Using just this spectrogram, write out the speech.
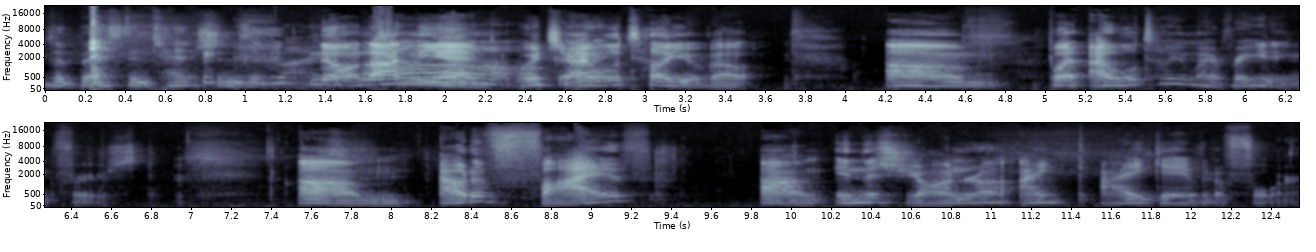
the best intentions in mind. No, not in the end, Oh, which I will tell you about. Um, but I will tell you my rating first. Um, out of five, um, in this genre, I I gave it a four.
